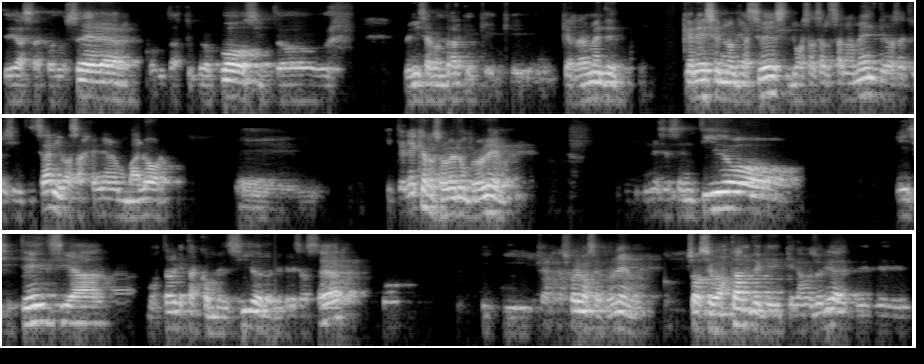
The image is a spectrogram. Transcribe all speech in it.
te das a conocer, contás tu propósito, venís a contar que, que, realmente crees en lo que haces, lo vas a hacer sanamente, lo vas a eficientizar y vas a generar un valor. Eh, y tenés que resolver un problema. En ese sentido, insistencia, mostrar que estás convencido de lo que querés hacer y que resuelvas el problema yo sé bastante que, la mayoría de,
